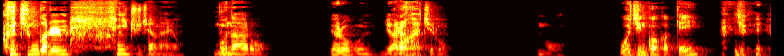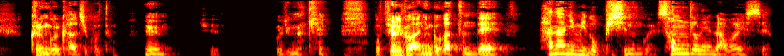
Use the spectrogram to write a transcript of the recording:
그 증거를 많이 주잖아요. 문화로. 여러분, 여러 가지로. 뭐, 오징어가 게임? 그런 걸 가지고도. 예. 오징어 게임. 뭐 별거 아닌 것 같은데, 하나님이 높이시는 거예요. 성경에 나와 있어요.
